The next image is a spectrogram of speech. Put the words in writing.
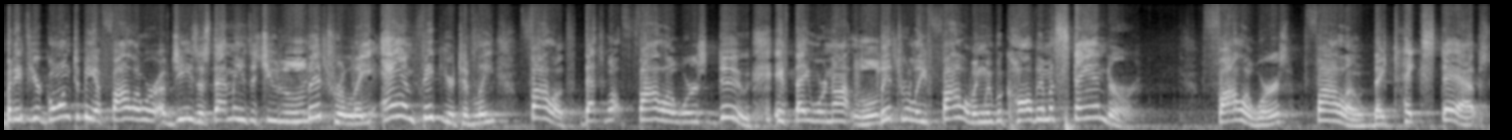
But if you're going to be a follower of Jesus, that means that you literally and figuratively follow. That's what followers do. If they were not literally following, we would call them a stander. Followers follow. They take steps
